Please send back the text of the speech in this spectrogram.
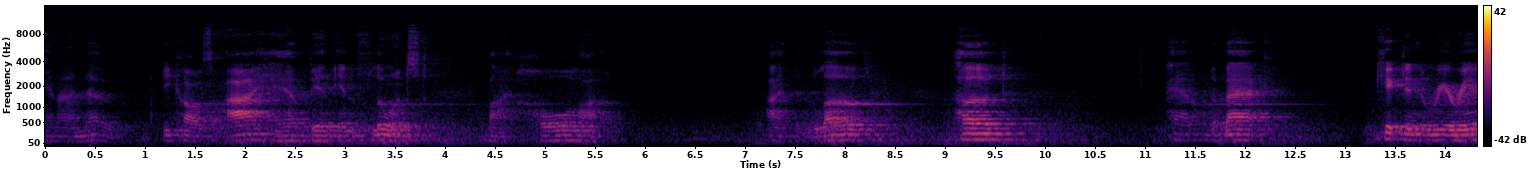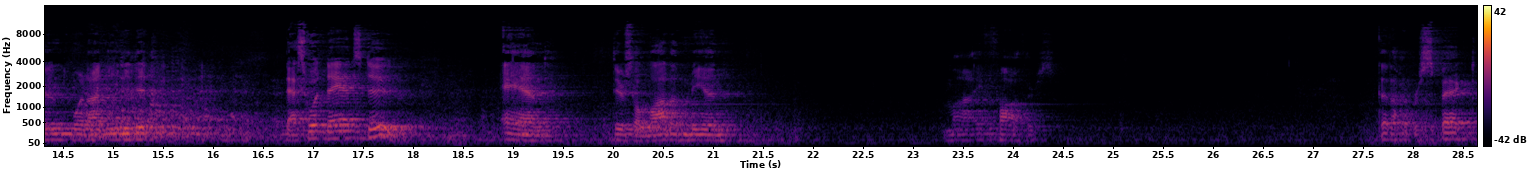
And I know because I have been influenced by a whole lot of them. I have been loved, hugged, pat on the back, kicked in the rear end when I needed it. That's what dads do. And there's a lot of men, my fathers, that I respect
